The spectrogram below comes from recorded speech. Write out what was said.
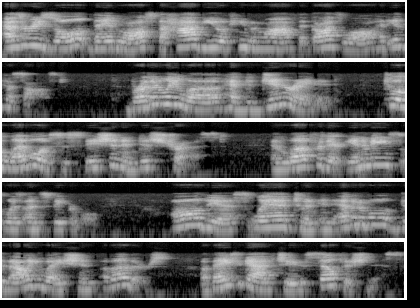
As a result, they had lost the high view of human life that God's law had emphasized. Brotherly love had degenerated to a level of suspicion and distrust, and love for their enemies was unspeakable. All this led to an inevitable devaluation of others, a basic attitude of selfishness,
